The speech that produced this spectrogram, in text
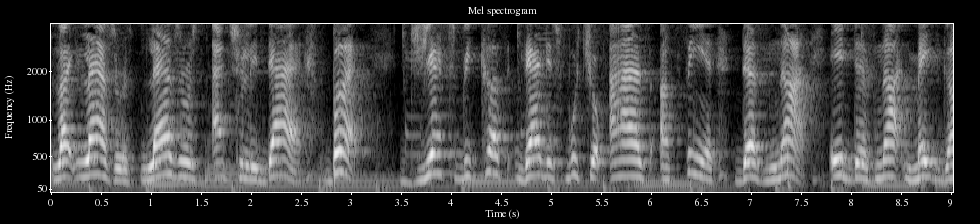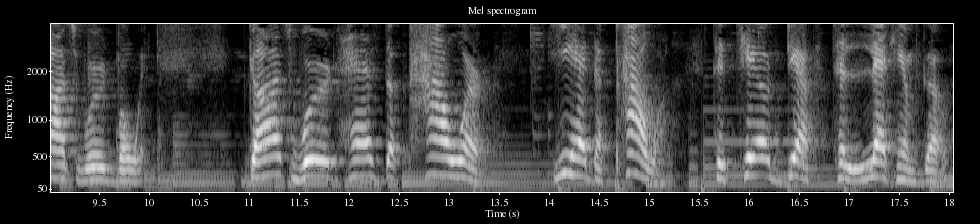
like Lazarus. Lazarus actually died. But just because that is what your eyes are seeing does not, it does not make God's word void. God's word has the power. He had the power to tell death to let him go.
